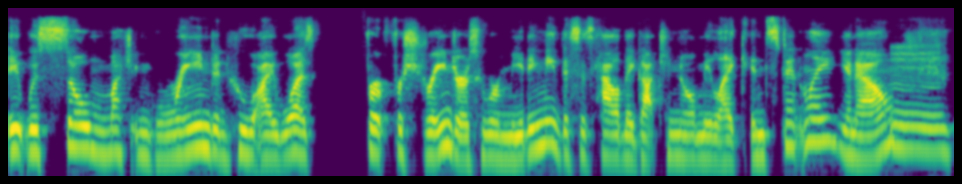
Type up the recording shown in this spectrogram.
it was so much ingrained in who I was for, for strangers who were meeting me. This is how they got to know me like instantly, you know? Mm.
